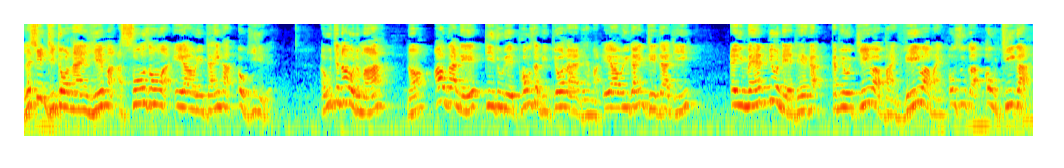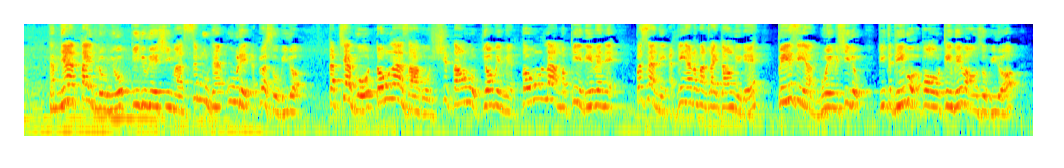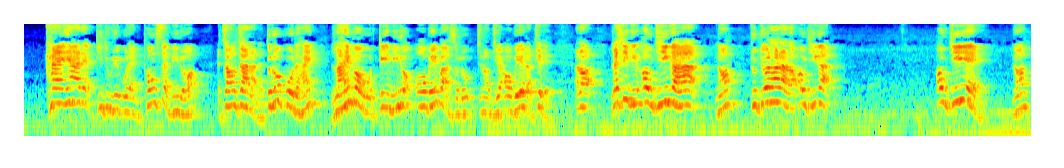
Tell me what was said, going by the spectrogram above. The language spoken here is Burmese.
လက်ရှိဒီတော်လန်ရေးမှာအစိုးဆုံးက AR တိုင်းကအုပ်ကြီးတွေပဲအခုကျွန်တော်တို့ဒီမှာနော်အောက်ကနေပြည်သူတွေဖုံးဆက်ပြီးပြောလာတဲ့ထဲမှာ AR တိုင်း data ကြီးအိမ်မဲမြို့နယ်တဲကကမျိုးကြီးရွာပိုင်း၄ရွာပိုင်းအုပ်စုကအုပ်ကြီးကဓမြတိုက်လိုမျိုးပြည်သူတွေရှိမှစစ်မှုထမ်းဥပဒေအတွက်ဆိုပြီးတော့တစ်ဖြတ်ကို3လစာကို8000လို့ပြောပေမဲ့3လမပြည့်သေးဘဲနဲ့ပတ်စံနေအတင်းအဓမ္မလိုက်တောင်းနေတယ် ပေးစရာငွေမရှိလို့ဒီသတင်းကိုအပေါ်ကိုတင်ပေးပါအောင်ဆိုပြီးတော့ခံရတဲ့ပြည်သူတွေကိုလည်းဖုံးဆက်ပြီးတော့အကြောင်းကြားလာတယ်သူတို့ကိုယ်တိုင် line ပေါ်ကိုတင်ပြီးတော့အော်ပေးပါဆိုလို့ကျွန်တော်ဒီအော်ပေးရတာဖြစ်တယ်အဲ့တော့လက်ရှိဒီအုတ်ကြီးကနော်သူပြောထားတာတော့အုတ်ကြီးကအုတ်ကြီးရဲ့နော်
